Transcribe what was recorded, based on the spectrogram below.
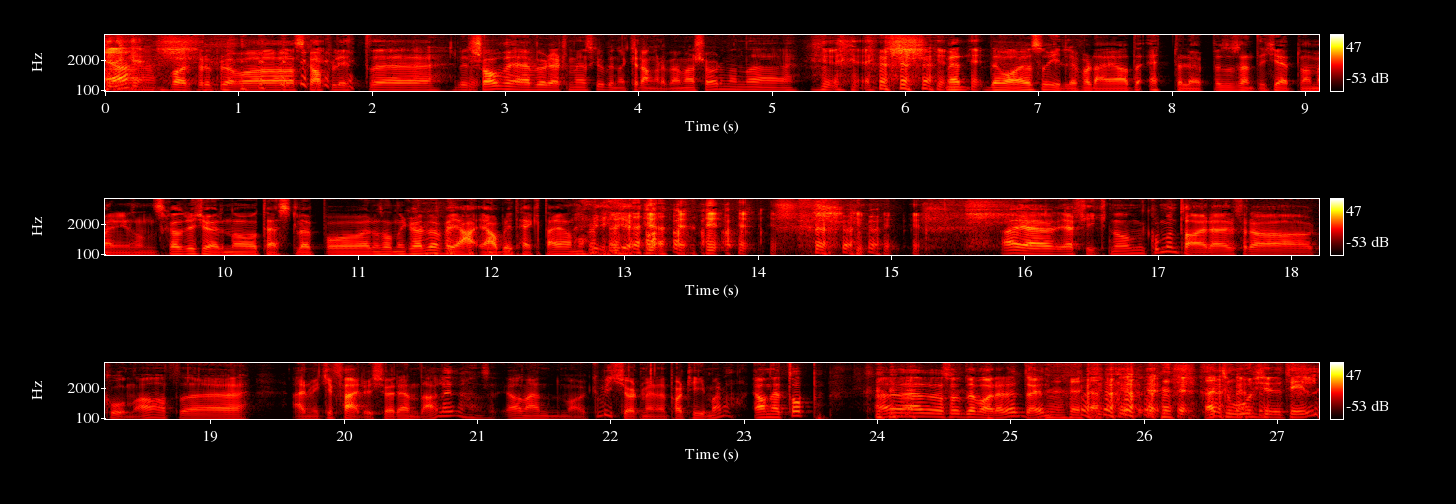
Ja. bare for å prøve å skape litt, uh, litt show. Jeg vurderte om jeg skulle begynne å krangle med meg sjøl, men uh. Men det var jo så ille for deg at etter løpet så sendte Kjetil meg melding sånn Skal dere kjøre noe testløp og noe sånt i kveld? For jeg, jeg har blitt hekta, jeg nå. Nei, jeg, jeg fikk noen kommentarer fra kona at eh, er de ikke ferdig å kjøre enda, eller? Ja, nei, de har jo ikke kjørt mer enn et par timer, da. Ja, nettopp. Nei, det, altså, det var her et døgn. Det er 22 til.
